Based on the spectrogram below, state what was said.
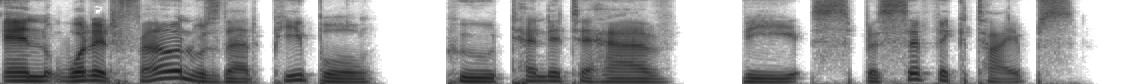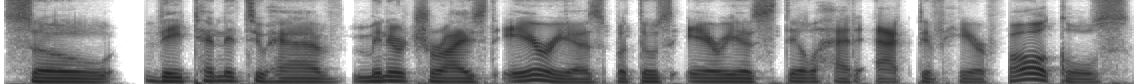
And what it found was that people who tended to have the specific types, so they tended to have miniaturized areas, but those areas still had active hair follicles,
